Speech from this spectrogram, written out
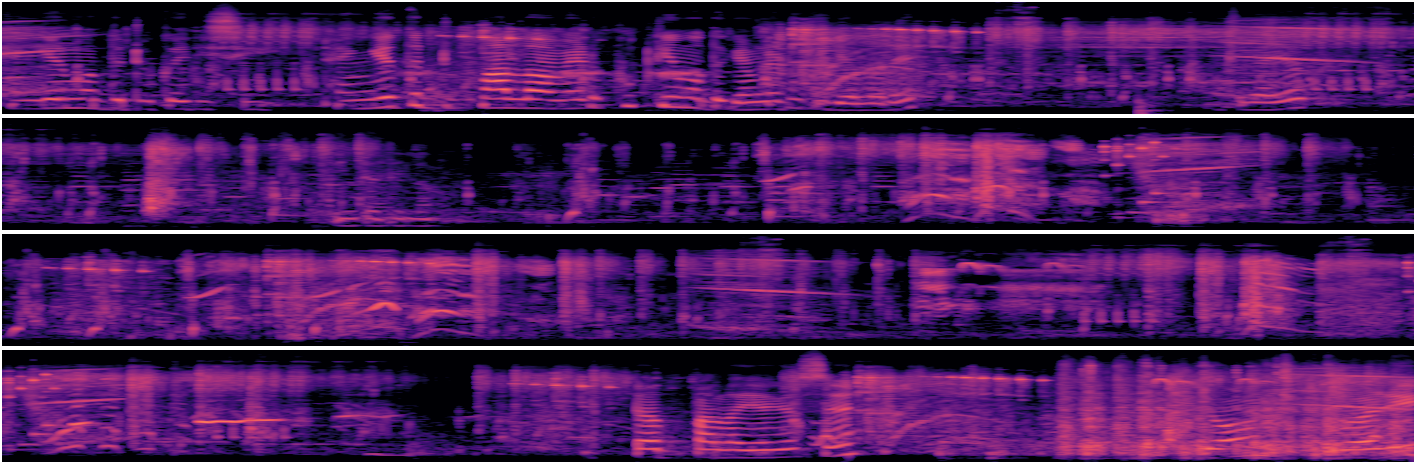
ঠ্যাঙ্গের মধ্যে ঢুকাই দিছি। ঠ্যাঙ্গে তো মারলাম এটা ফুটকির মধ্যে কেমনে ঢুকে গেল রে? যাই হোক। তিনটা দিলাম একটা পালাইয়া গেছে ডোন্ট ওয়ারি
